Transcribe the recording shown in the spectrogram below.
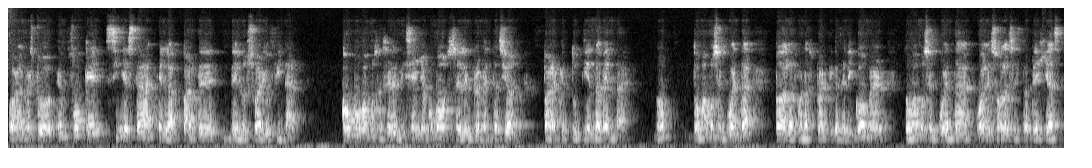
Ahora, nuestro enfoque sí está en la parte del usuario final. ¿Cómo vamos a hacer el diseño? ¿Cómo vamos a hacer la implementación para que tu tienda venda? ¿no? Tomamos en cuenta todas las buenas prácticas del e-commerce, tomamos en cuenta cuáles son las estrategias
